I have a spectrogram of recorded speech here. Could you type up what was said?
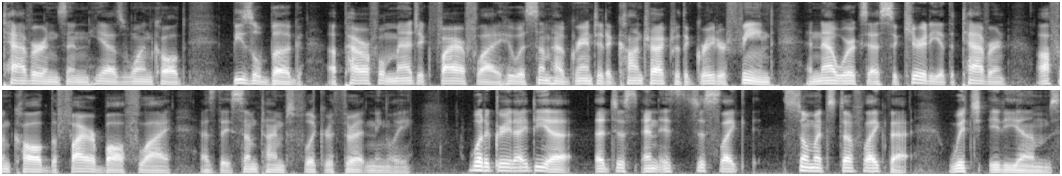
taverns and he has one called Beelzebug, a powerful magic firefly who was somehow granted a contract with a greater fiend and now works as security at the tavern, often called the fireball fly, as they sometimes flicker threateningly. What a great idea! It just and it's just like so much stuff like that. Witch idioms,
